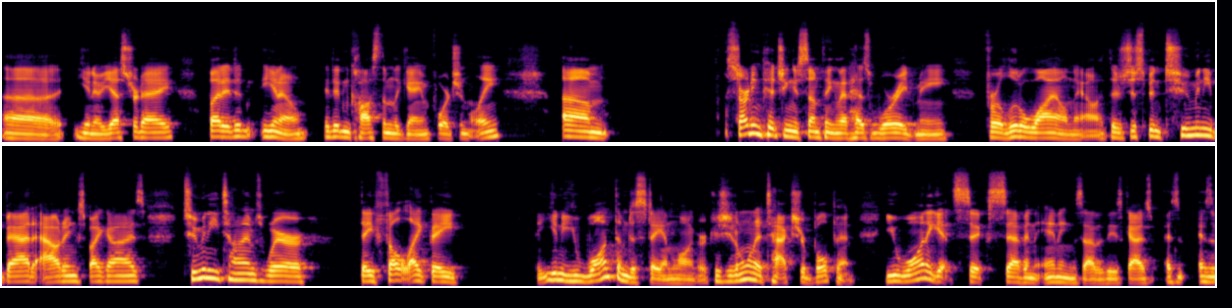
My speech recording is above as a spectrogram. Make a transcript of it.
uh, you know, yesterday, but it didn't. You know, it didn't cost them the game. Fortunately, um, starting pitching is something that has worried me for a little while now. There's just been too many bad outings by guys, too many times where they felt like they you know you want them to stay in longer because you don't want to tax your bullpen. You want to get six, seven innings out of these guys as as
